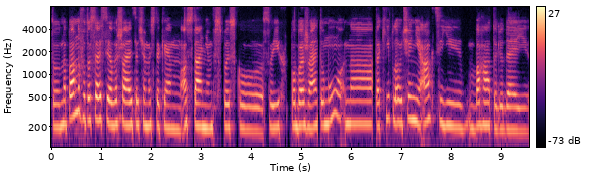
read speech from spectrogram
То напевно фотосесія лишається чимось таким останнім в списку своїх побажань. Тому на такі благочинні акції багато людей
